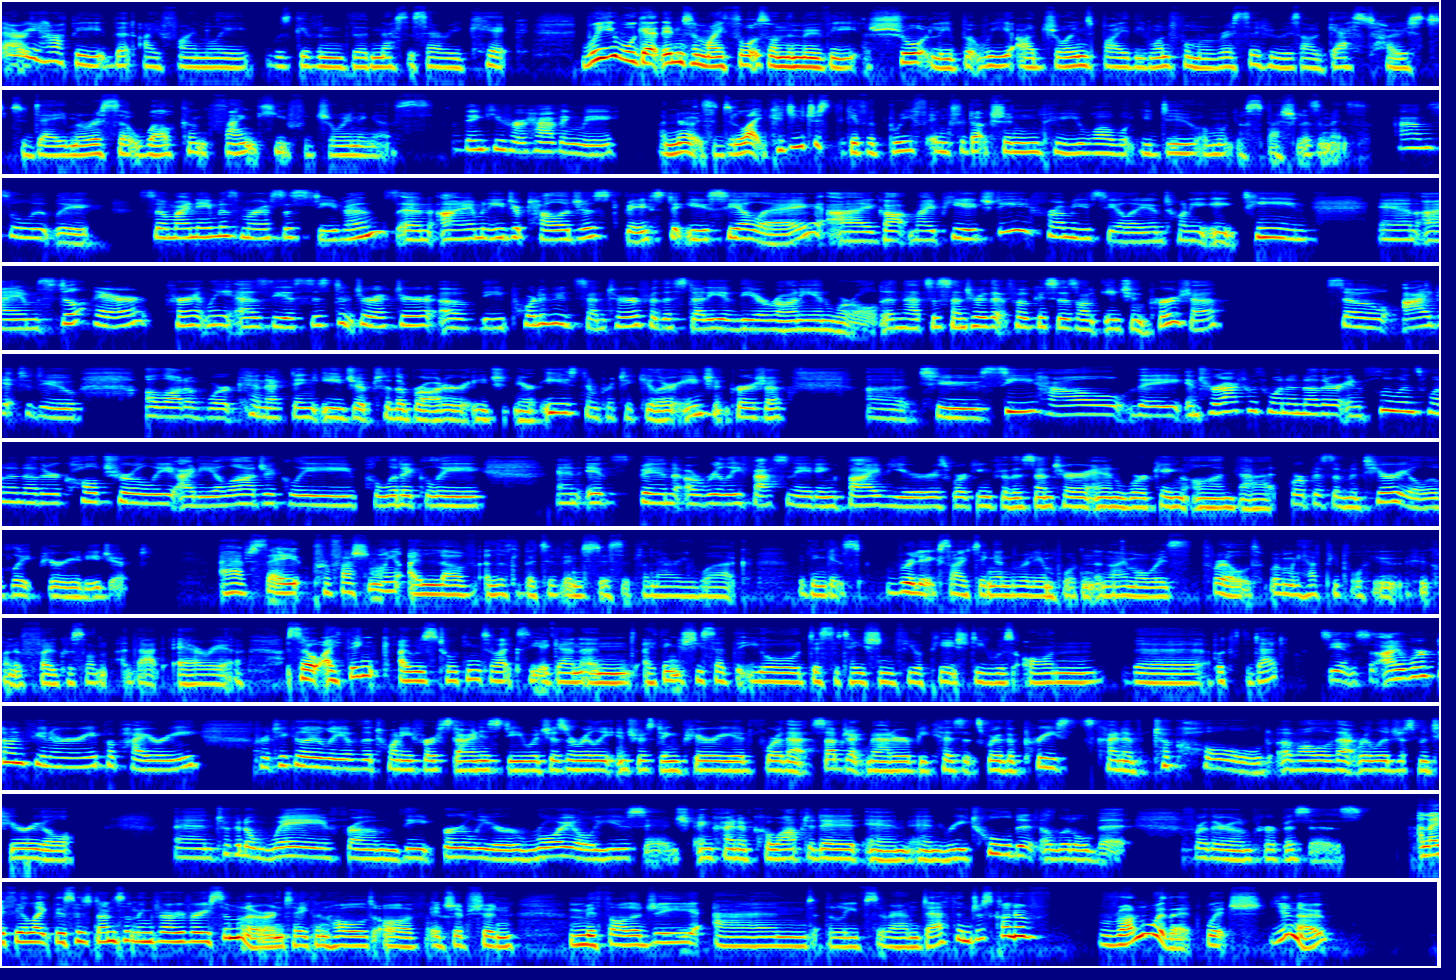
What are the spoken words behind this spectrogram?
very happy that I finally was given the necessary kick. We will get into my thoughts on the movie shortly, but we are joined by the wonderful Marissa, who is our guest host today. Marissa, welcome. Thank you for joining us. Thank you for having me. I know it's a delight. Could you just give a brief introduction, who you are, what you do, and what your specialism is? Absolutely. So, my name is Marissa Stevens, and I am an Egyptologist based at UCLA. I got my PhD from UCLA in 2018, and I'm still there currently as the Assistant Director of the Pourdavoud Center for the Study of the Iranian World. And that's a center that focuses on ancient Persia, so I get to do a lot of work connecting Egypt to the broader ancient Near East, in particular ancient Persia, uh, to see how they interact with one another, influence one another culturally, ideologically, politically. And it's been a really fascinating five years working for the center and working on that corpus of material of late period Egypt. I have to say, professionally, I love a little bit of interdisciplinary work. I think it's really exciting and really important, and I'm always thrilled when we have people who who kind of focus on that area. So I think I was talking to Lexie again, and I think she said that your dissertation for your PhD was on the Book of the Dead. Yes, I worked on funerary papyri, particularly of the 21st dynasty, which is a really interesting period for that subject matter because it's where the priests kind of took hold of all of that religious material and took it away from the earlier royal usage and kind of co-opted it and and retooled it a little bit for their own purposes. And I feel like this has done something very, very similar and taken hold of Egyptian mythology and beliefs around death and just kind of run with it, which, you know,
